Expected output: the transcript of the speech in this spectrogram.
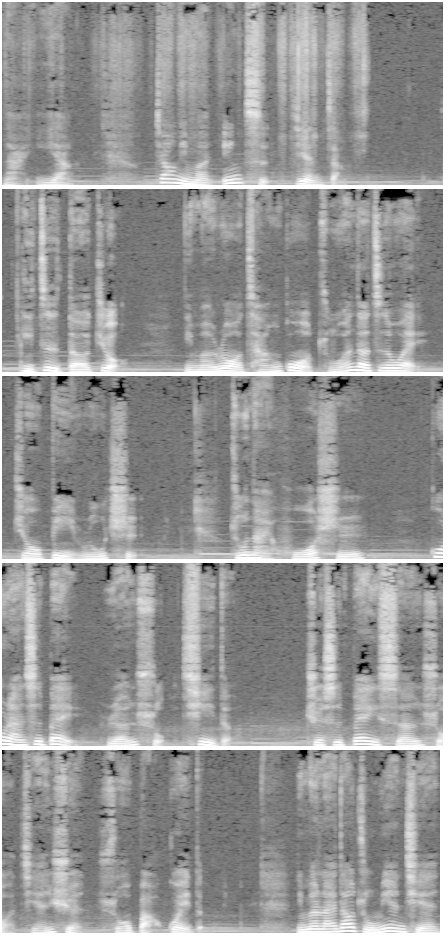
奶一样，叫你们因此渐长，以致得救。你们若尝过主恩的滋味，就必如此。主乃活石，固然是被人所弃的，却是被神所拣选。所宝贵的，你们来到主面前，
